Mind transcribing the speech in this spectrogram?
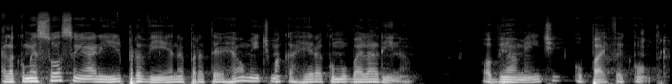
Ela começou a sonhar em ir para Viena para ter realmente uma carreira como bailarina. Obviamente, o pai foi contra.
